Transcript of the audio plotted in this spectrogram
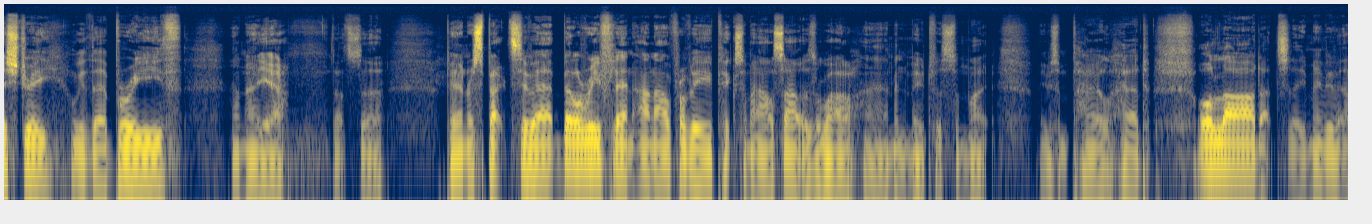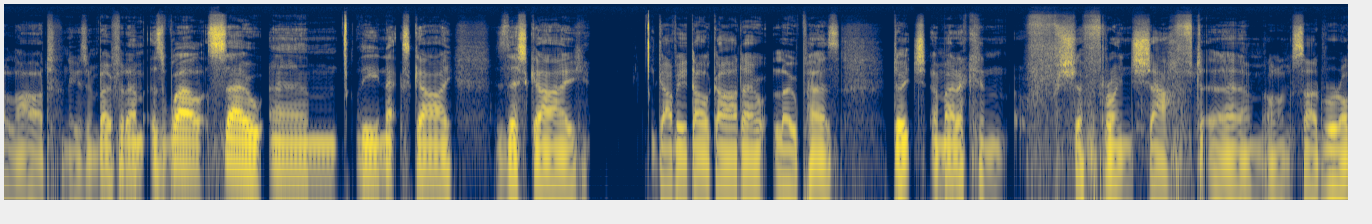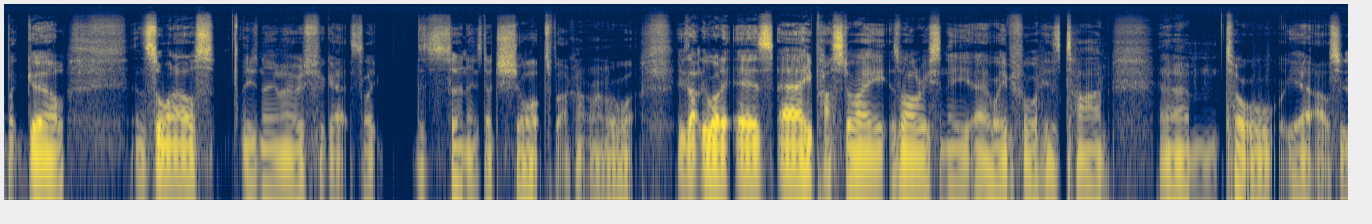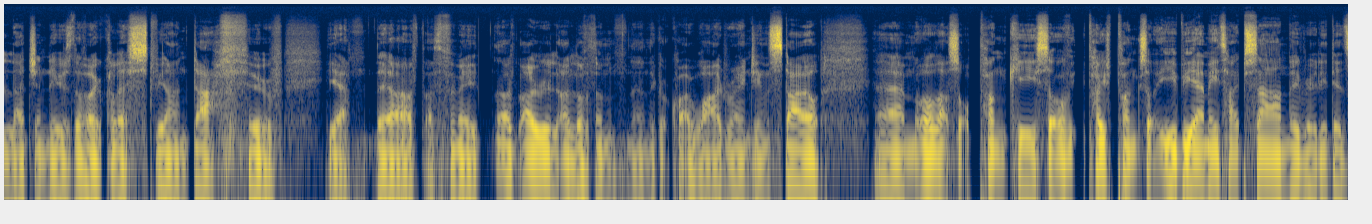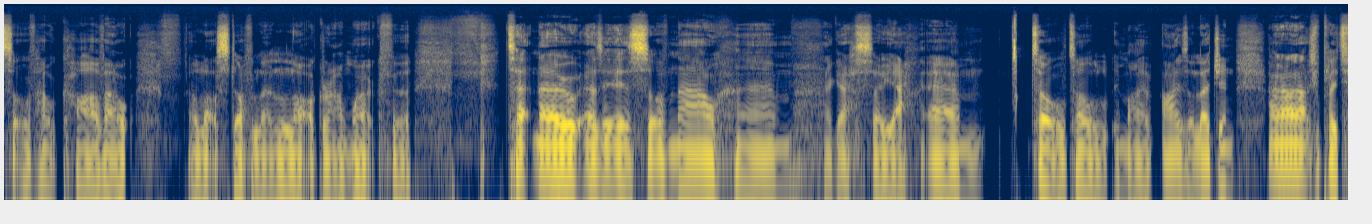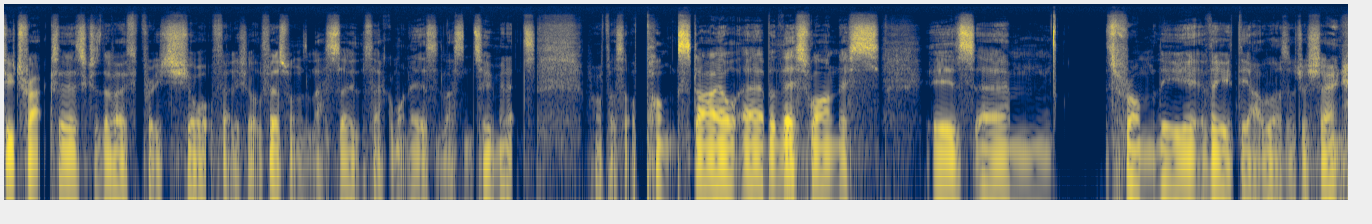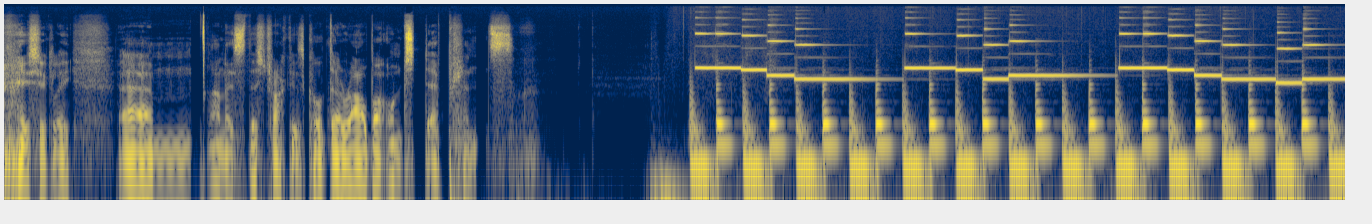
Ministry with their Breathe. And uh, yeah, that's uh, paying respect to uh, Bill Rieflin, and I'll probably pick something else out as well. I'm in the mood for some like maybe some Pailhead or lard actually, maybe a bit of lard. And he was in both of them as well. So um, the next guy is this guy, Gabi Delgado López. Deutsch American Freundschaft um, alongside Robert Görl and someone else whose name I always forget. It's like the surname's dead short, but I can't remember what exactly what it is. Uh, he passed away as well recently, uh, way before his time. Um, total, yeah, absolute legend. He was the vocalist behind DAF, who, yeah, they are uh, for me. I, I really, I love them. And they've got quite a wide-ranging style. Um, all that sort of punky, sort of post-punk, sort of EBM type sound. They really did sort of help carve out a lot of stuff, a lot of groundwork for techno as it is sort of now. Um, I guess so. Yeah. Um, total, total in my eyes a legend. And I actually play two tracks of this because they're both pretty short, fairly short. The first one's less so. The second one is less than two minutes, proper sort of punk style. Uh, but this one, this is um, it's from the the the album as I've just shown you, basically. Um, and it's this track is called Der Rauber und der Prinz. Thank you.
